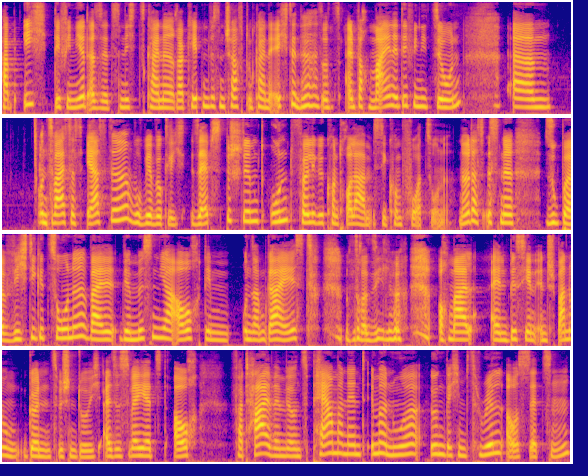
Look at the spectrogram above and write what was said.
habe ich definiert, also jetzt nichts, keine Raketenwissenschaft und keine echte, ne? ist einfach meine Definition. Ähm, und zwar ist das erste, wo wir wirklich selbstbestimmt und völlige Kontrolle haben, ist die Komfortzone. Ne, das ist eine super wichtige Zone, weil wir müssen ja auch dem, unserem Geist, unserer Seele auch mal ein bisschen Entspannung gönnen zwischendurch. Also es wäre jetzt auch fatal, wenn wir uns permanent immer nur irgendwelchem Thrill aussetzen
